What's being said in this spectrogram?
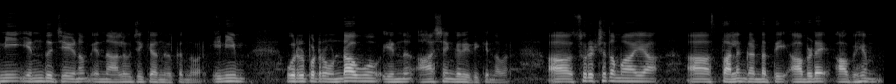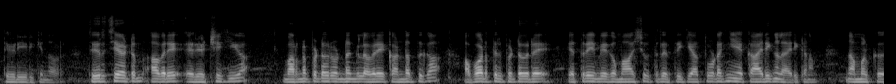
ഇനി എന്ത് ചെയ്യണം എന്ന് ആലോചിക്കാൻ നിൽക്കുന്നവർ. ഇനിയും ഉരുൾപൊട്ടൽ ഉണ്ടാവുമോ എന്ന് ആശങ്കയിലിരിക്കുന്നവർ. സുരക്ഷിതമായ സ്ഥലം കണ്ടെത്തി അവിടെ അഭയം തേടിയിരിക്കുന്നവർ. തീർച്ചയായിട്ടും അവരെ രക്ഷിക്കുക. മരണപ്പെട്ടവരുണ്ടെങ്കിൽ അവരെ കണ്ടെത്തുക അപകടത്തിൽപ്പെട്ടവരെ എത്രയും വേഗം ആശുപത്രിയിൽ എത്തിക്കുക തുടങ്ങിയ കാര്യങ്ങളായിരിക്കണം നമ്മൾക്ക്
